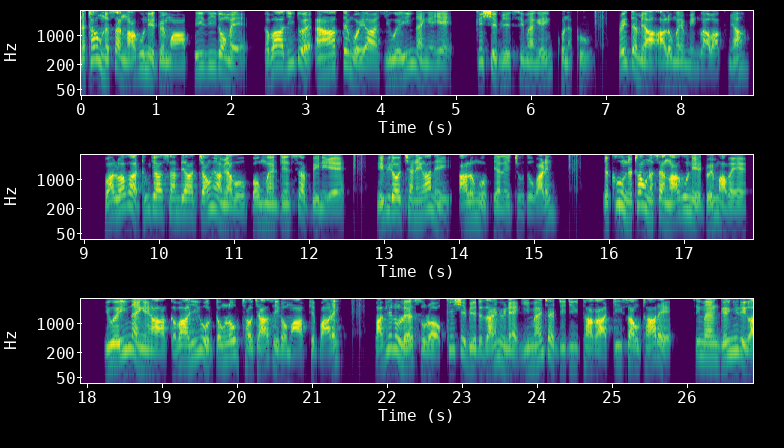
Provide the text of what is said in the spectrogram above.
2025ခုနှစ်အတွင်းမှာပြီးစီးတော့မဲ့ကမ္ဘာကြီးအတွက်အံအားသင့်ဖွယ်ရာ UAE နိုင်ငံရဲ့ကစ်ရှစ်ပြေးစီမံကိန်းခုနှစ်ခုပြည်သက်များအားလုံးပဲမင်္ဂလာပါခင်ဗျာ။ဝါလွားကထူးခြားစံပြအကြောင်းအရာများကိုပုံမှန်တင်ဆက်ပေးနေတဲ့နေပြည်တော် channel ကနေအားလုံးကိုပြန်လည်ကြိုဆိုပါရစေ။ယခု2025ခုနှစ်အတွင်းမှာပဲ UAE နိုင်ငံဟာကမ္ဘာကြီးကိုတုံလုံးခြောက်ခြားစေတော့မှာဖြစ်ပါတယ်။ဘာဖြစ်လို့လဲဆိုတော့ကစ်ရှစ်ပြေးဒီဇိုင်းတွေနဲ့ရီမန်းချက်ကြီးကြီးထားကတိစောက်ထားတဲ့စီမံကိန်းကြီးတွေက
